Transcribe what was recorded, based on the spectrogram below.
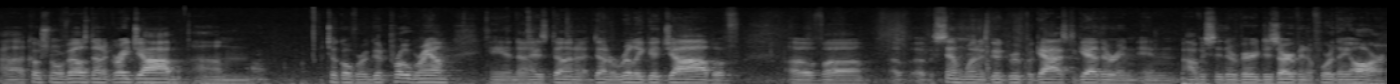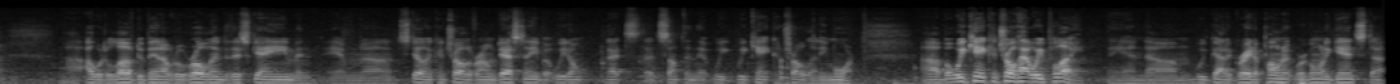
Uh, Coach Norvell's done a great job. Um, took over a good program and uh, has done a done a really good job of of, uh, of, of assembling a good group of guys together, and, and obviously they're very deserving of where they are. Uh, I would have loved to have been able to roll into this game and, and uh, still in control of our own destiny, but we don't. That's that's something that we, we can't control anymore. Uh, but we can't control how we play, and um, we've got a great opponent we're going against. Uh,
